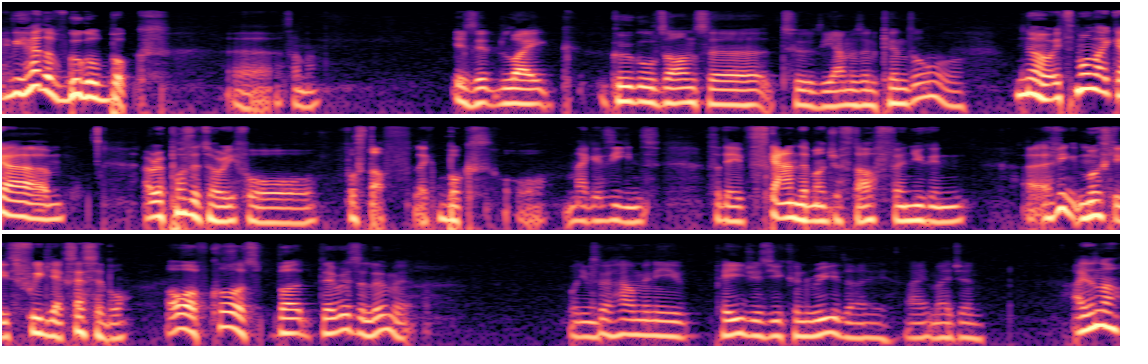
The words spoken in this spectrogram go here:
have you heard of Google Books, uh, someone? Is it like Google's answer to the Amazon Kindle? Or? No, it's more like a a repository for for stuff like books or magazines. So they've scanned a bunch of stuff, and you can. Uh, I think mostly it's freely accessible. Oh, of course, but there is a limit What do you mean? to how many pages you can read. I I imagine. I don't know.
